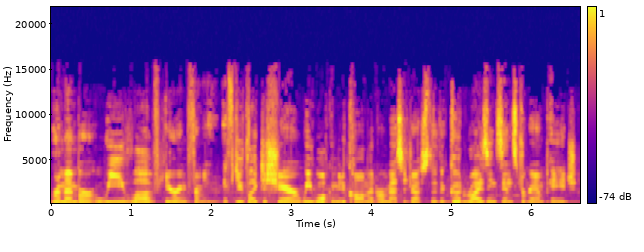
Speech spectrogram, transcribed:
Remember, we love hearing from you. If you'd like to share, we welcome you to comment or message us through the Good Risings Instagram page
